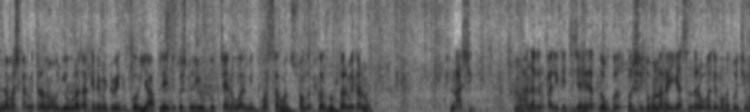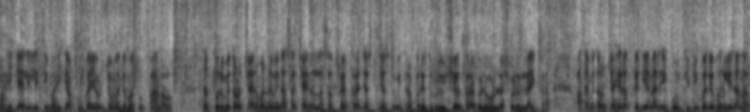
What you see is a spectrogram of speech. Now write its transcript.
नमस्कार मित्रांनो युवराज अकॅडमी ट्वेंटी फोर या आपल्या एज्युकेशनल यूट्यूब चॅनलवर मी तुम्हाला सर्वांचं स्वागत करतो. तर मित्रांनो नाशिक महानगरपालिकेची जाहिरात लवकरच प्रसिद्ध होणार आहे. या संदर्भामध्ये महत्त्वाची माहिती आलेली आहे. ती माहिती आपण काही व्हिडिओच्या माध्यमातून पाहणार आहोत. तत्पूर्वी मित्रांनो चॅनलवर नवीन असाल चॅनलला सबस्क्राईब करा. जास्तीत जास्त मित्रापर्यंत व्हिडिओ शेअर करा. व्हिडिओ आवडला शेड्यूल लाईक करा. आता मित्रांनो जाहिरात कधी येणार? एकूण किती पदे भरली जाणार?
